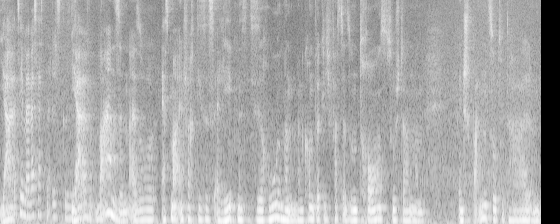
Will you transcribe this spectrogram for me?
ja. Erzähl mal, was hast du denn alles gesehen? Ja, Wahnsinn. Also erstmal einfach dieses Erlebnis, diese Ruhe. Man, man kommt wirklich fast in so einen Trance-Zustand. Man entspannt so total und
